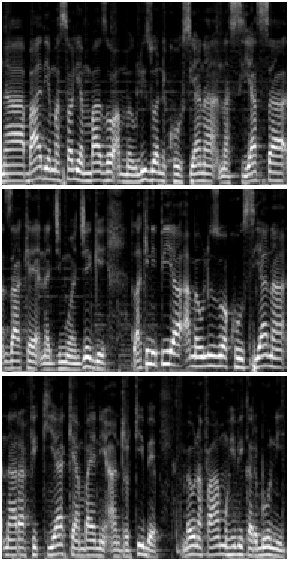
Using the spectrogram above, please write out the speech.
na baadhi ya maswali ambazo ameulizwa ni kuhusiana na siasa zake na Jimmy Wanjigi, lakini pia ameulizwa kuhusiana na rafiki yake ambaye ni Andrew Kibe ambaye unafahamu hivi karibuni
